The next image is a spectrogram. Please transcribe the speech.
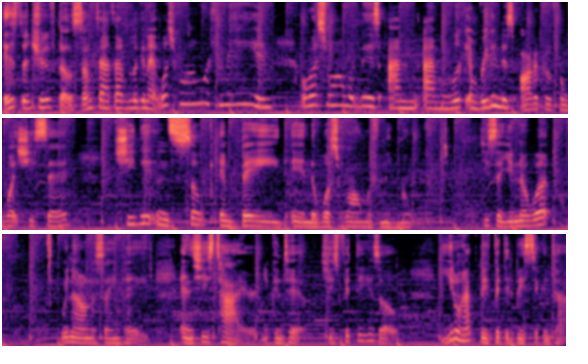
it's the truth though. Sometimes I'm looking at what's wrong with me and oh, what's wrong with this. I'm I'm looking I'm reading this article from what she said. She didn't soak and bathe in the what's wrong with me moment. She said, you know what? We're not on the same page. And she's tired. You can tell. She's 50 years old. You don't have to be 50 to be sick and tired.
